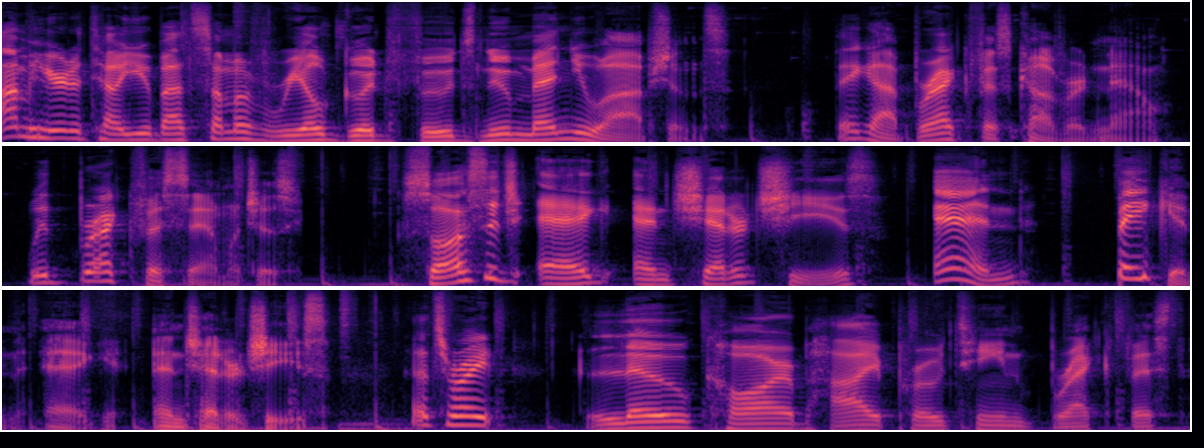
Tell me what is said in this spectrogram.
I'm here to tell you about some of Real Good Food's new menu options. They got breakfast covered now with breakfast sandwiches, sausage, egg, and cheddar cheese, and bacon, egg, and cheddar cheese. That's right, low carb, high protein breakfast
